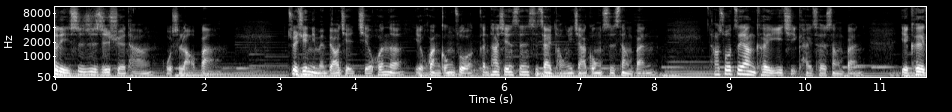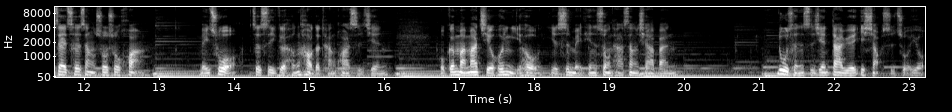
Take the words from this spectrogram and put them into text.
这里是日知学堂，我是老爸。最近你们表姐结婚了，也换工作，跟她先生是在同一家公司上班。她说这样可以一起开车上班，也可以在车上说说话。没错，这是一个很好的谈话时间。我跟妈妈结婚以后，也是每天送她上下班，路程时间大约一小时左右，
